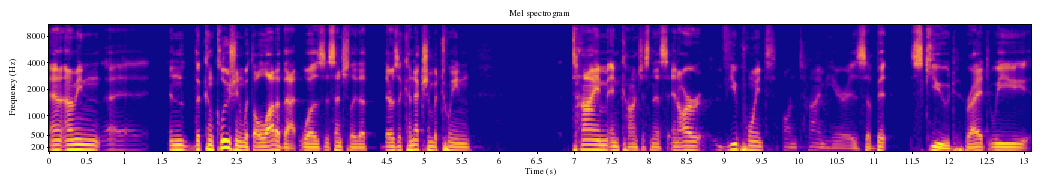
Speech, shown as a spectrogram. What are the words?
and I mean, uh, and the conclusion with a lot of that was essentially that there's a connection between time and consciousness, and our viewpoint on time here is a bit skewed, right? We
